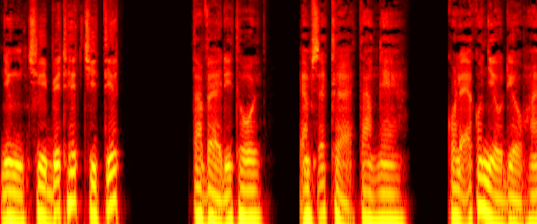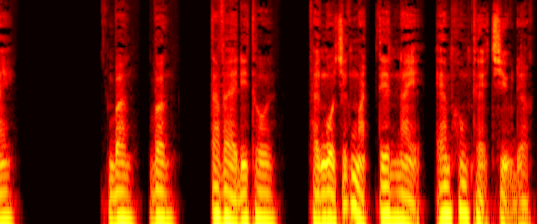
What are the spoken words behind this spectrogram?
nhưng chưa biết hết chi tiết. Ta về đi thôi, em sẽ kể ta nghe, có lẽ có nhiều điều hay. Vâng, vâng, ta về đi thôi, phải ngồi trước mặt tiên này em không thể chịu được.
